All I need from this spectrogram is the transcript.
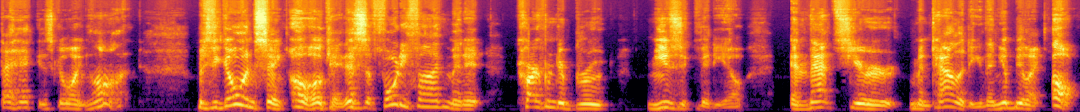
the heck is going on? But if you go and say, oh, okay, this is a 45 minute Carpenter Brut music video, and that's your mentality, then you'll be like, oh,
